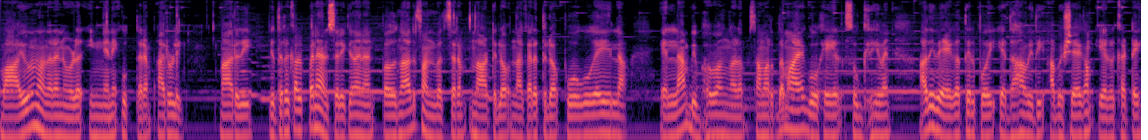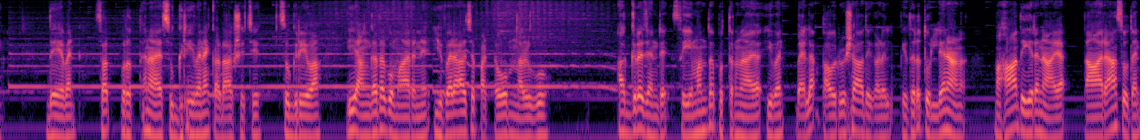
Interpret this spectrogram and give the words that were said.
വായുനന്ദനോട് ഇങ്ങനെ ഉത്തരം അരുളി. മാരുതി പിതൃകൽപ്പന അനുസരിക്കുന്ന ഞാൻ പതിനാല് സംവത്സരം നാട്ടിലോ നഗരത്തിലോ പോകുകയില്ല. എല്ലാ വിഭവങ്ങളും സമർത്ഥമായ ഗുഹയിൽ സുഗ്രീവൻ അതിവേഗത്തിൽ പോയി യഥാവിധി അഭിഷേകം ഏൽക്കട്ടെ. ദേവൻ സത്വൃദ്ധനായ സുഗ്രീവനെ കടാക്ഷിച്ച് സുഗ്രീവ ഈ അംഗതകുമാരന് യുവരാജ പട്ടവും നൽകൂ. അഗ്രജന്റെ സീമന്തപുത്രനായ ഇവൻ ബല പൗരുഷാദികളിൽ പിതൃതുല്യനാണ്. മഹാധീരനായ താരാസുതൻ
